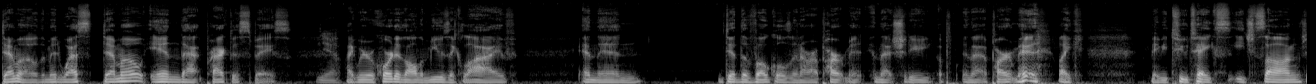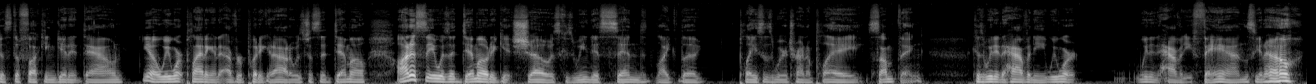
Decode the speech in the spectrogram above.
demo, the Midwest demo, in that practice space. Yeah. Like we recorded all the music live, and then did the vocals in our apartment in that shitty in that apartment. like maybe two takes each song just to fucking get it down. You know, we weren't planning on ever putting it out. It was just a demo. Honestly, it was a demo to get shows because we needed to send like the places we were trying to play something because we didn't have any. We weren't. We didn't have any fans. You know.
